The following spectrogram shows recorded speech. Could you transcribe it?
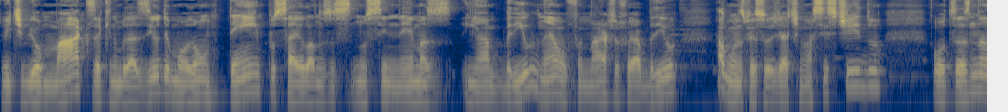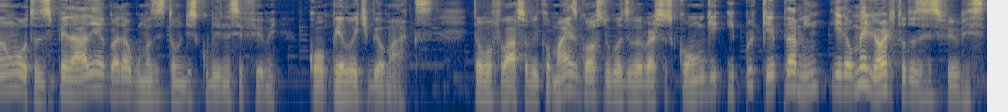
no HBO Max aqui no Brasil, demorou um tempo, saiu lá nos, nos cinemas em abril, né? Ou foi março, ou foi abril. Algumas pessoas já tinham assistido, outras não, outras esperaram e agora algumas estão descobrindo esse filme com, pelo HBO Max. Então vou falar sobre o que eu mais gosto do Godzilla vs Kong e porque para mim ele é o melhor de todos esses filmes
